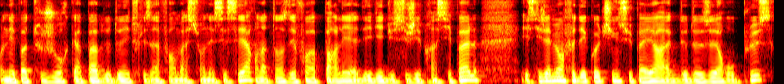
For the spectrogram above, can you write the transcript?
on n'est pas toujours capable de donner toutes les informations nécessaires. A tendance des fois à parler, à dévier du sujet principal. Et si jamais on fait des coachings supérieurs avec de deux heures ou plus,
